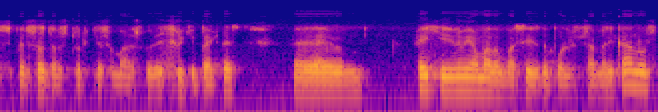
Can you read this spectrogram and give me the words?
στις περισσότερες τουρκικές ομάδες σπουδαίοι Τούρκοι παίκτες. Ε, έχει, είναι μια ομάδα που βασίζεται πολύ στους Αμερικάνους,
